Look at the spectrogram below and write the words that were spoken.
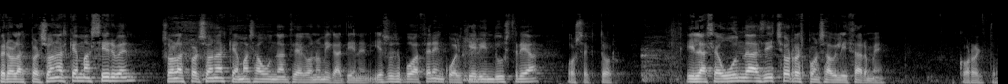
Pero las personas que más sirven son las personas que más abundancia económica tienen. Y eso se puede hacer en cualquier industria o sector. Y la segunda, has dicho, responsabilizarme. Correcto.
